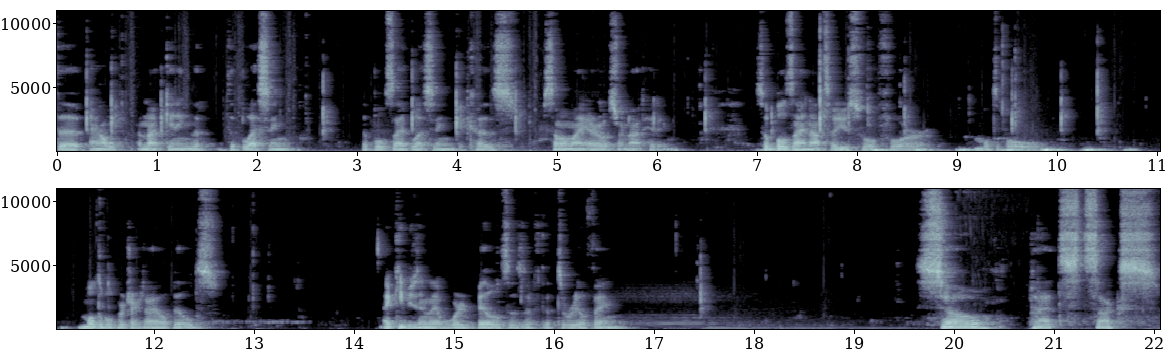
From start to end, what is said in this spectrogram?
the ow, I'm not gaining the, the blessing, the bullseye blessing, because some of my arrows are not hitting. So bullseye not so useful for multiple multiple projectile builds. I keep using that word builds as if that's a real thing. So that sucks.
